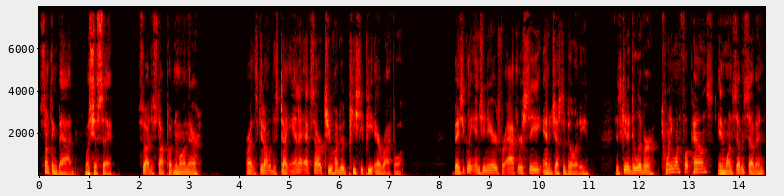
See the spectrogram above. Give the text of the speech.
something bad, let's just say. So I just stopped putting them on there. All right, let's get on with this Diana XR200 PCP air rifle. Basically engineered for accuracy and adjustability. It's going to deliver 21 foot-pounds in 177,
